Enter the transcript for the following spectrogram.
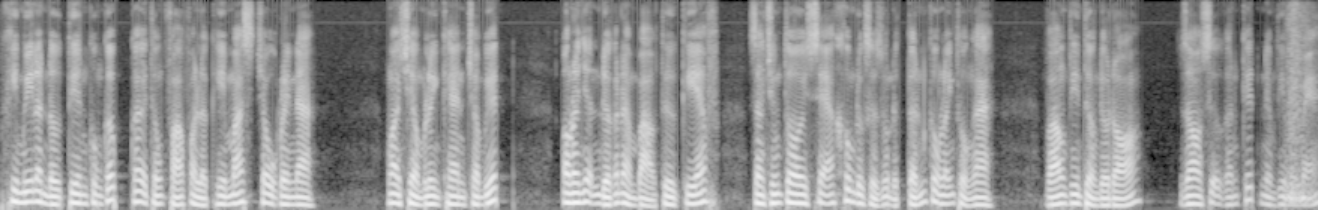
khi Mỹ lần đầu tiên cung cấp các hệ thống pháo phản lực HIMARS cho Ukraine, Ngoại trưởng Blinken cho biết ông đã nhận được các đảm bảo từ Kiev rằng chúng tôi sẽ không được sử dụng để tấn công lãnh thổ Nga và ông tin tưởng điều đó do sự gắn kết niềm tin mạnh mẽ.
